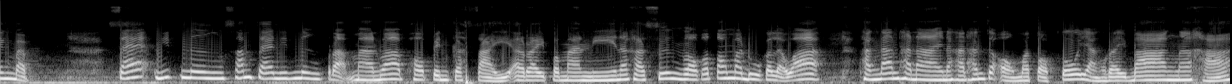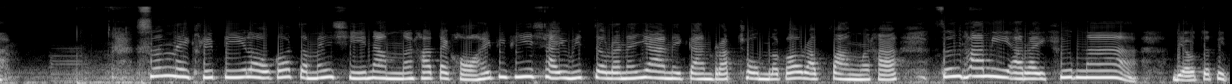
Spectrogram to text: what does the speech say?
งแบบแซะนิดนึง ซ้ำแซะนิดนึงประมาณว่าพอเป็นกระใสอะไรประมาณนี้นะคะ ซึ่งเราก็ต้องมาดูกันแหละว่า ทางด้านทนายนะคะ ท่านจะออกมาตอบโต้อย่างไรบ้างนะคะ ซึ่งในคลิปนี้เราก็จะไม่ชี้นำนะคะ แต่ขอให้พี่ๆใช้วิจารณญาณในการรับชมแล้วก็รับฟังนะคะ ซึ่งถ้ามีอะไรคืบหน้า เดี๋ยวจะติด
